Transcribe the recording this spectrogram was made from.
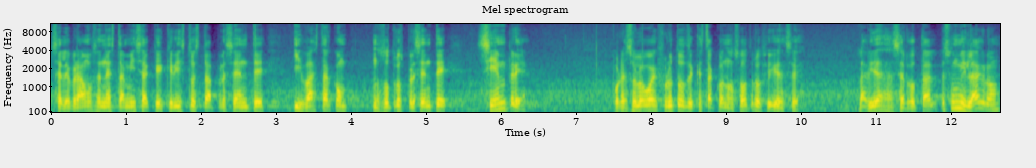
Celebramos en esta misa que Cristo está presente y va a estar con nosotros presente siempre. Por eso luego hay frutos de que está con nosotros, fíjense. La vida sacerdotal es un milagro.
